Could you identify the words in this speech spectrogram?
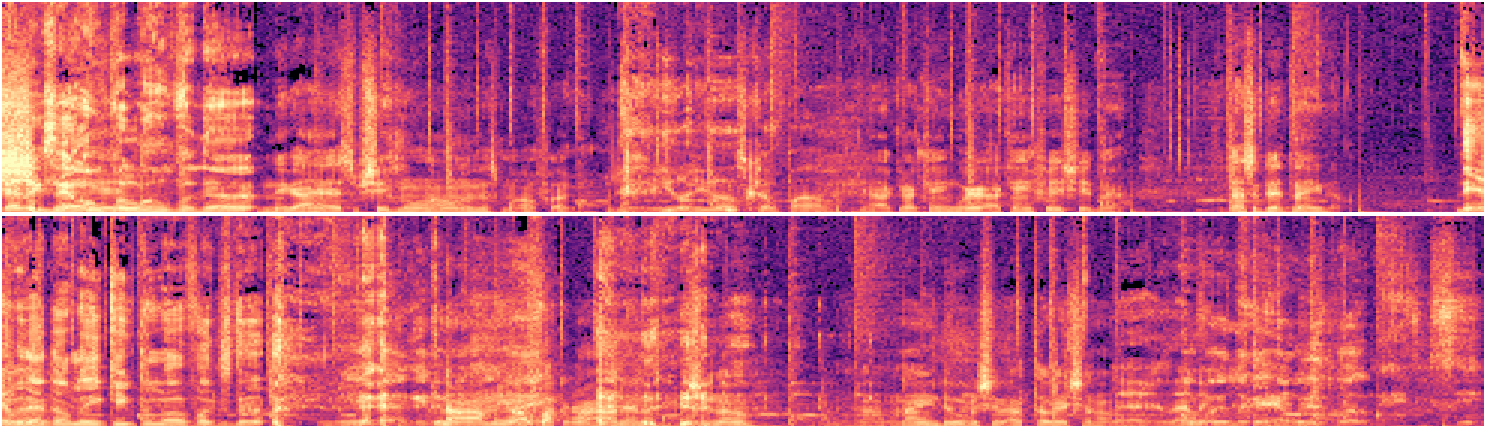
That nigga said Shit. Oompa Loompa, dog. Nigga, I had some shit going on in this motherfucker. Yeah, he, he lost a couple pounds. Yeah, I, I can't wear it. I can't fit shit now. But that's a good thing, though. Yeah, but that don't mean keep them motherfuckers up. No, I mean, I fuck around in them. But, you know, uh, when I ain't doing shit, I throw that shit on. Yeah, 'cause that nigga, look at him with his clothes. Man, is he sick?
